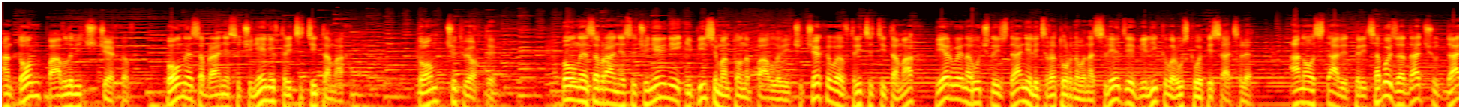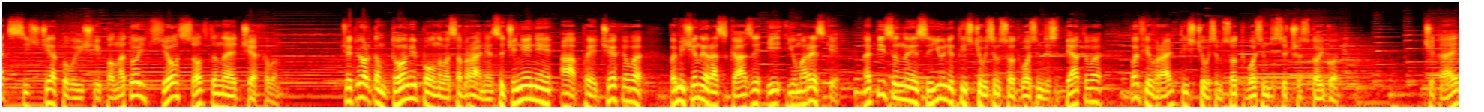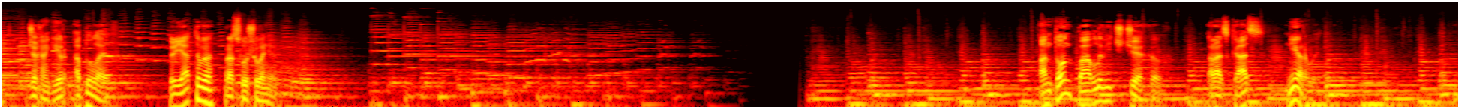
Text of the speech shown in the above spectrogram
Антон Павлович Чехов. Полное собрание сочинений в 30 томах. Том 4. Полное собрание сочинений и писем Антона Павловича Чехова в 30 томах. Первое научное издание литературного наследия великого русского писателя. Оно ставит перед собой задачу дать с исчерпывающей полнотой все созданное Чеховым. Четвертом томе полного собрания сочинений А.П. Чехова – помещены рассказы и юморески, написанные с июня 1885 по февраль 1886 год. Читает Джахангир Абдулаев. Приятного прослушивания. Антон Павлович Чехов. Рассказ «Нервы».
